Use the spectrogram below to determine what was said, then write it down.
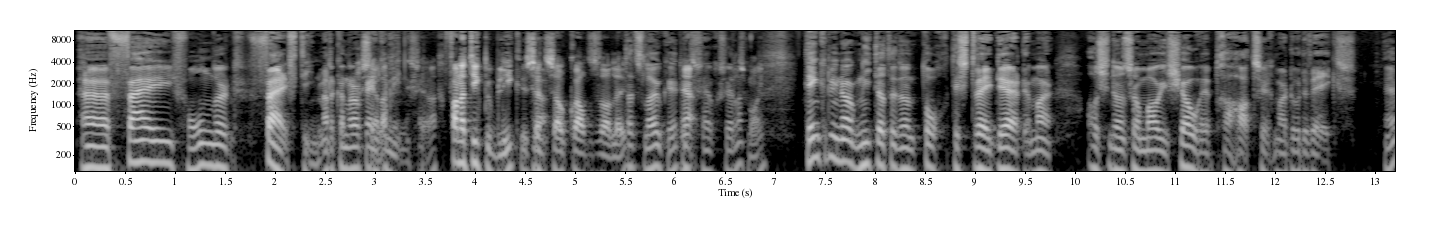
Eh, 515, maar dat kan er ook eentje minder zijn. Fanatiek publiek, dus Ja. dat is ook altijd wel leuk. Dat is leuk, hè? Dat Ja, is heel gezellig. Dat is mooi. Denken jullie nou ook niet dat er dan toch, het is twee derde, maar als je dan zo'n mooie show hebt gehad, zeg maar, door de weeks. Hè?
